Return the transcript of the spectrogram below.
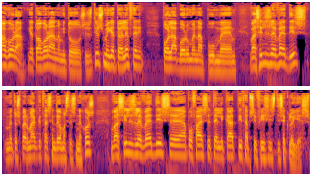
αγορά. Για το αγορά να μην το συζητήσουμε, για το ελεύθερη πολλά μπορούμε να πούμε. Βασίλης Λεβέντης, με το σούπερ μάρκετ θα συνδέομαστε συνεχώς. Βασίλης Λεβέντης ε, αποφάσισε τελικά τι θα ψηφίσει στις εκλογές.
